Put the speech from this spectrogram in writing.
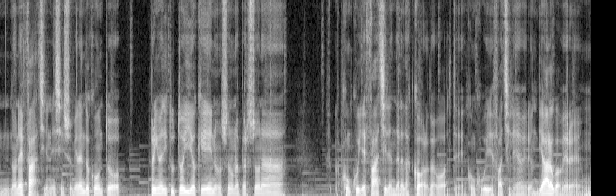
non è facile, nel senso mi rendo conto prima di tutto io che non sono una persona con cui è facile andare d'accordo a volte, con cui è facile avere un dialogo, avere un,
